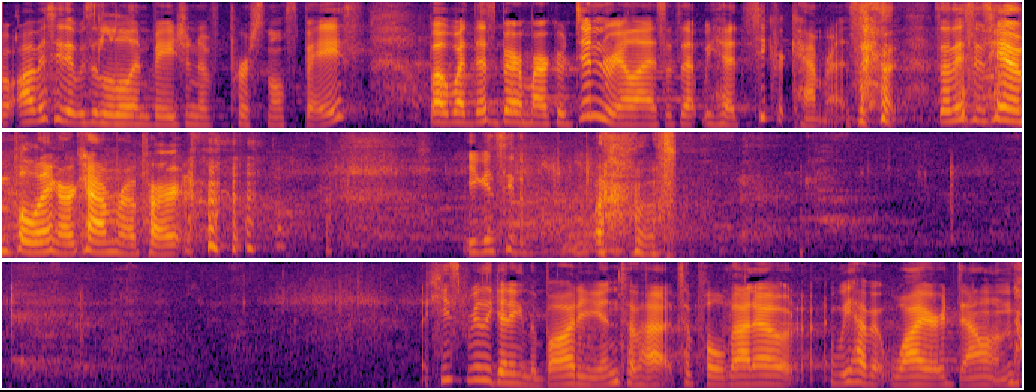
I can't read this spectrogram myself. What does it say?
So obviously there was a little invasion of personal space. But what this bear Marco didn't realize is that we had secret cameras. so this is him pulling our camera apart. you can see the. He's really getting the body into that to pull that out. We have it wired down.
